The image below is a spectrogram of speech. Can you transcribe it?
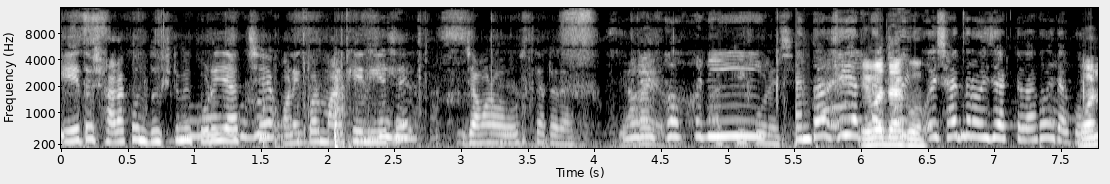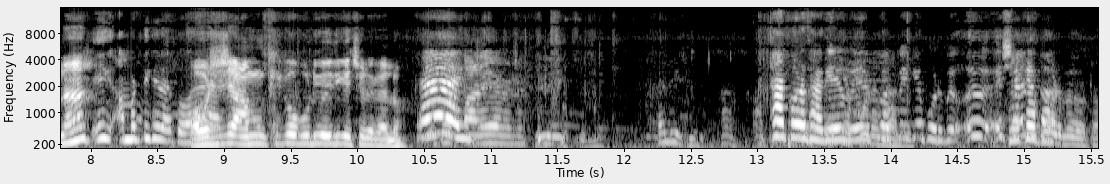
এ তো সারাক্ষণ দুষ্টুমি করে যাচ্ছে অনেকবার মার খেয়ে নিয়েছে। জামার অবস্থাটা দেখো। কি করেছে? এবার দেখো। ওই- ওই ওই যে একটা দেখো ওই দেখো। না? এই আমার দিকে দেখো হ্যাঁ। অবশেষে আম খেকো বুড়ি ওইদিকে চলে গেল। থাক করে থাকে পেকে পড়বে। ওই ওই পড়বে ওটা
